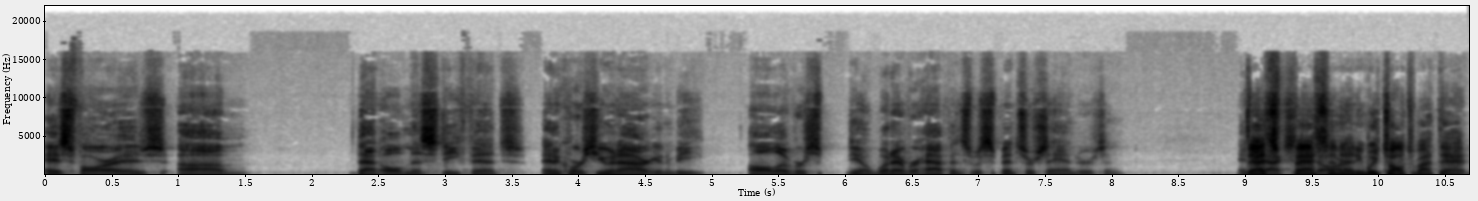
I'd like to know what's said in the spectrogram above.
as far as um, that Ole Miss defense, and of course, you and I are going to be all over. You know, whatever happens with Spencer Sanders and. and That's Jackson Dart. fascinating. We talked about that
